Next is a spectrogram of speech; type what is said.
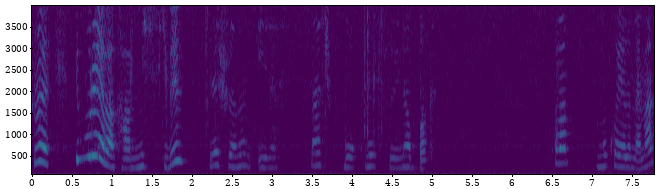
Şuraya bir buraya bak abi mis gibi. Bir de şuranın iğrenç bokluk suyuna bak. Tamam bunu koyalım hemen.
